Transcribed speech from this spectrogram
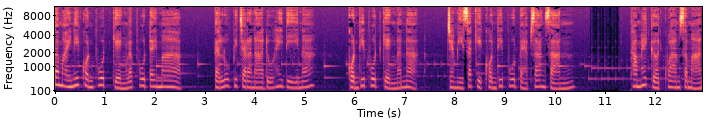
สมัยนี้คนพูดเก่งและพูดได้มาก แต่ลูกพิจารณาดูให้ดีนะ คนที่พูดเก่งนั้นน่ะ จะมีสักกี่คนที่พูดแบบสร้างสรรค์ทำให้เกิดความสมาน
